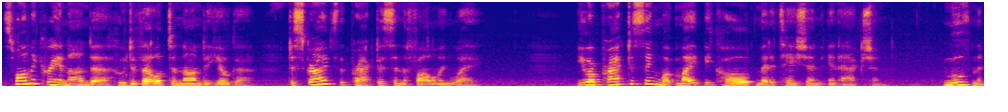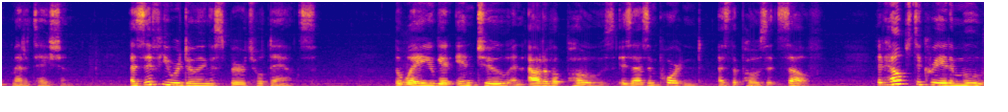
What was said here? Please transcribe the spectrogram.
Swami Kriyananda, who developed Ananda Yoga, describes the practice in the following way. You are practicing what might be called meditation in action, movement meditation, as if you were doing a spiritual dance. The way you get into and out of a pose is as important as the pose itself. It helps to create a mood,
